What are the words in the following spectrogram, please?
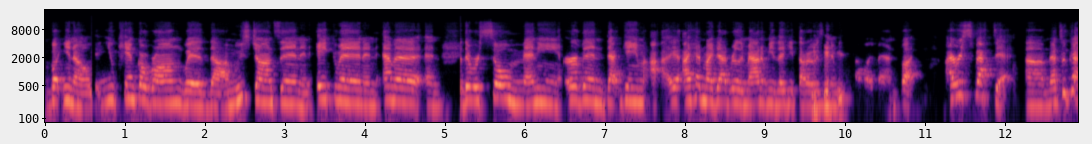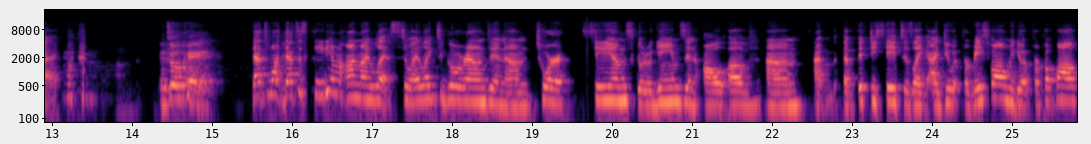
But you know, you can't go wrong with uh, Moose Johnston and Aikman and Emmitt, and there were so many. Irvin, that game, I, I had my dad really mad at me that he thought I was going to be a Cowboy fan, but I respect it. Um, that's okay. It's okay. That's one. That's a stadium on my list. So I like to go around and um, tour stadiums, go to games in all of um, the 50 states. Is like I do it for baseball, and we do it for football,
